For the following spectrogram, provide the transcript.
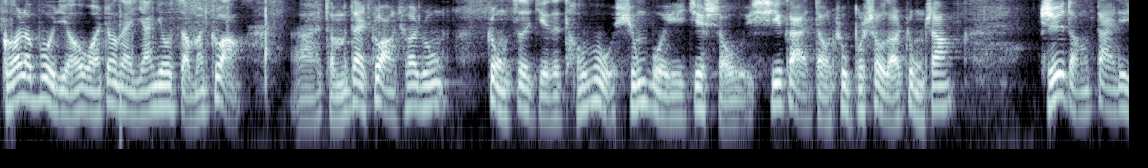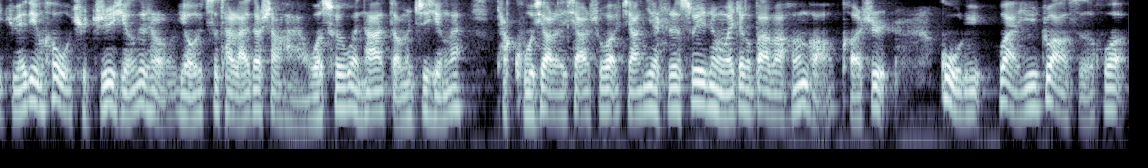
隔了不久，我正在研究怎么撞，呃，怎么在撞车中中自己的头部、胸部以及手、膝盖等处不受到重伤。只等戴笠决定后去执行的时候，有一次他来到上海，我催问他怎么执行啊？他苦笑了一下，说：“蒋介石虽认为这个办法很好，可是顾虑万一撞死或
